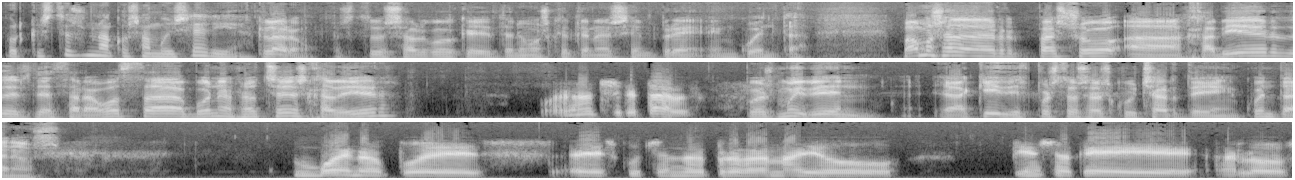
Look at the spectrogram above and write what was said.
Porque esto es una cosa muy seria. Claro, esto es algo que tenemos que tener siempre en cuenta. Vamos a dar paso a Javier desde Zaragoza. Buenas noches, Javier. Buenas noches, ¿qué tal? Pues muy bien, aquí dispuestos a escucharte. Cuéntanos. Bueno, pues eh, escuchando el programa yo pienso que a los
